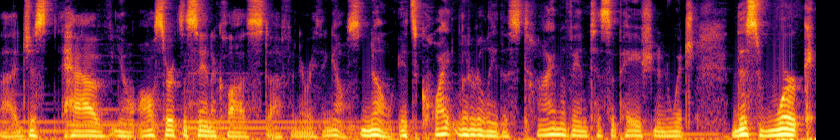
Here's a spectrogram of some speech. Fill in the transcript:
uh, just have you know all sorts of Santa Claus stuff and everything else. No, it's quite literally this time of anticipation in which this work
